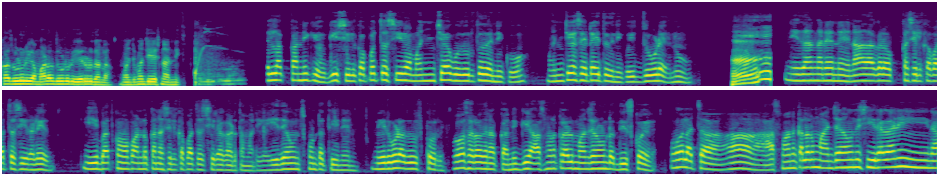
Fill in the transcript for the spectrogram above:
చూడు ఇక మడలు చూడు ఏరుడు దానిలో మంచి మంచి చేసిన అన్ని. పిల్లక్క నీకు ఈ చీర మంచిగా కుదురుతుంది నీకు. మంచిగా సెట్ అవుతుంది నీకు. ఇది చూడే నువ్వు. నిజంగానే నే- దగ్గర ఒక్క చీర లేదు. ఈ బతుకమ్మ పండుగ సిల్కపచ్చ చీర కడతాం మరి ఇదే ఉంచుకుంటా తీ నేను మీరు కూడా చూసుకోరు ఓ సరోజనక్క నీకు ఆస్మాన్ కలర్ మంచిగా ఉంటుంది తీసుకో ఓ లచ్చ ఆ ఆస్మాన్ కలర్ మంచిగా ఉంది చీర కానీ నా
